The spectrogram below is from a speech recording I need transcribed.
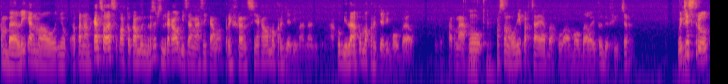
kembali kan mau nyob apa namanya kan soalnya waktu kamu internship sebenarnya kamu bisa ngasih kamu preferensinya kamu mau kerja di mana gitu. Aku bilang aku mau kerja di mobile gitu. Karena aku okay. personally percaya bahwa mobile itu the future. Which yeah. is true.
